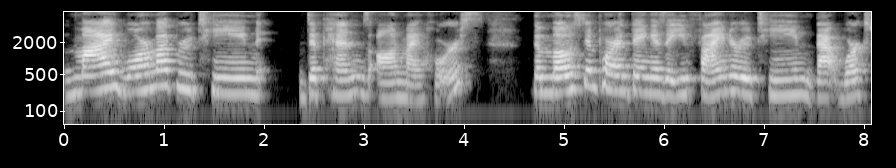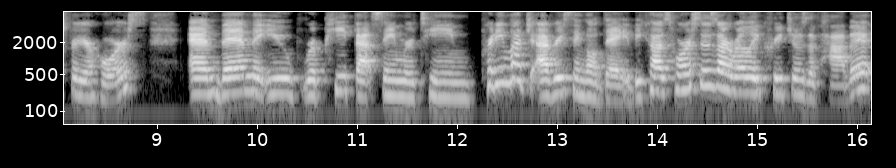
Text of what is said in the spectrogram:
my warm up routine depends on my horse. The most important thing is that you find a routine that works for your horse and then that you repeat that same routine pretty much every single day because horses are really creatures of habit.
